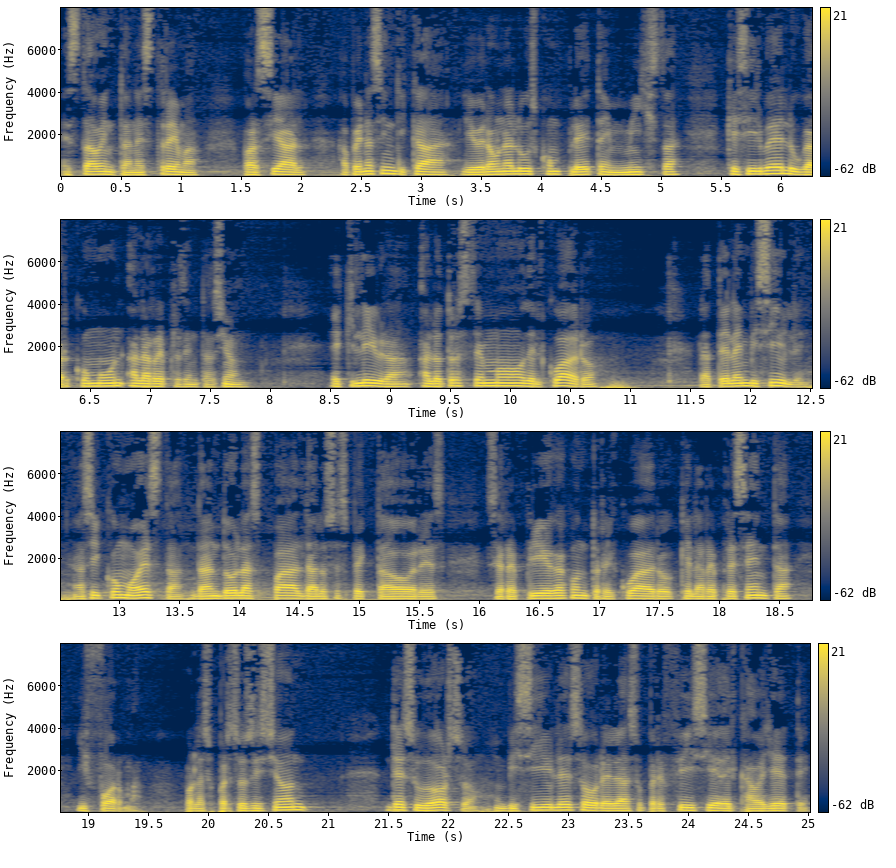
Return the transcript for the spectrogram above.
Esta ventana extrema, parcial, apenas indicada, libera una luz completa y mixta que sirve de lugar común a la representación. Equilibra al otro extremo del cuadro la tela invisible, así como ésta, dando la espalda a los espectadores, se repliega contra el cuadro que la representa y forma, por la superposición de su dorso, invisible sobre la superficie del caballete,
